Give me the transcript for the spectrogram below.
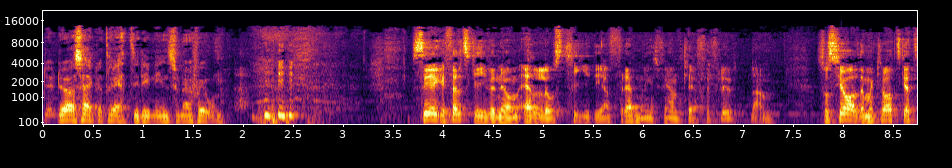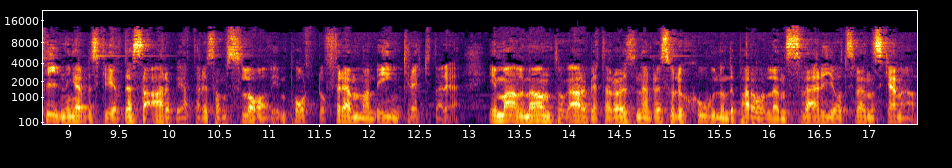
du, du har säkert rätt i din insinuation. Segerfeldt skriver nu om LOs tidiga främlingsfientliga förflutna. Socialdemokratiska tidningar beskrev dessa arbetare som slavimport och främmande inkräktare. I Malmö antog arbetarrörelsen en resolution under parollen Sverige åt svenskarna.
